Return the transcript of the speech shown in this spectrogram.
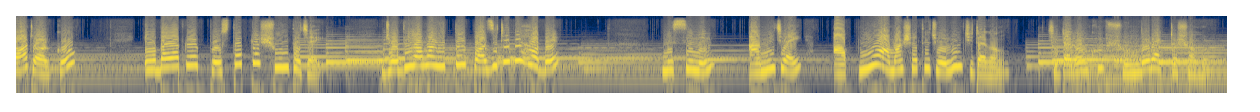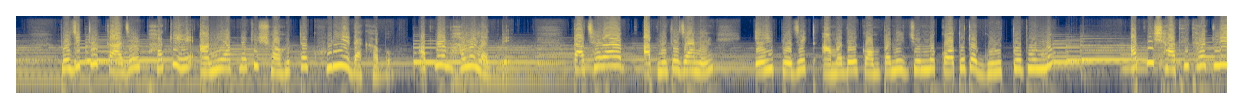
lot Arko. এবার আপনার প্রস্তাবটা শুনতে চাই। যদিও আমার উত্তর পজিটিভই হবে মিস সিমিন আমি চাই আপনিও আমার সাথে চলুন চিটাগং। চিটাগং খুব সুন্দর একটা শহর। প্রজেক্টের কাজের ফাঁকে আমি আপনাকে শহরটা ঘুরিয়ে দেখাবো। আপনার ভালো লাগবে। তাছাড়া আপনি তো জানেন, এই প্রজেক্ট আমাদের কোম্পানির জন্য কতটা গুরুত্বপূর্ণ। আপনি সাথে থাকলে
